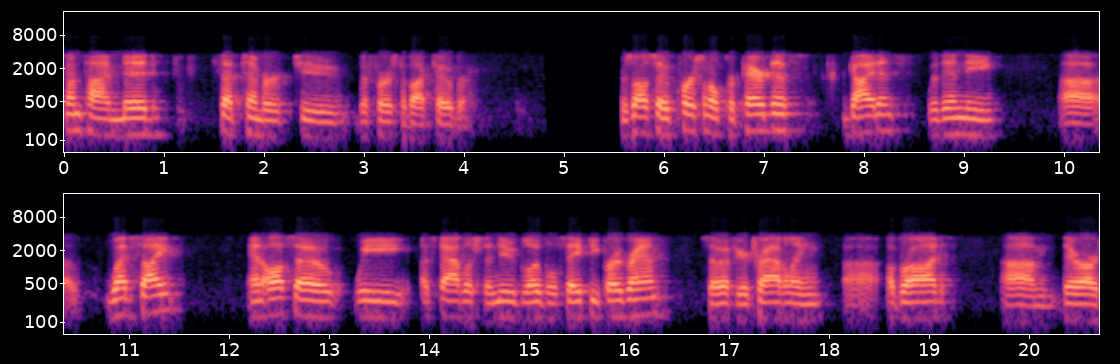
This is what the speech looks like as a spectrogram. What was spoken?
sometime mid-September to the 1st of October. There's also personal preparedness guidance within the uh, website. And also, we established a new global safety program. So if you're traveling uh, abroad, um, there are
